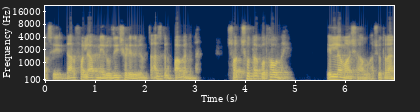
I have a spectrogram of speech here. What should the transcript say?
আছে, যার ফলে আপনি রুজি ছেড়ে দেবেন। তা আজকাল পাবেন না। স্বচ্ছতা কোথাও নাই। ইল্লা মাশা আল্লাহ সুতরাং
